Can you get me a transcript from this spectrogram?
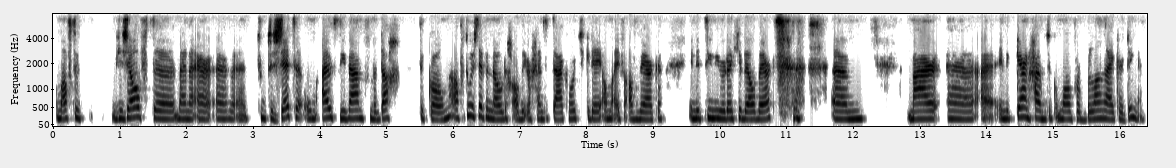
om af en toe jezelf bijna er, er eh, toe te zetten om uit die waan van de dag te komen. Af en toe is het even nodig, al die urgente taken, hoort je idee allemaal even afwerken in de tien uur dat je wel werkt. um, maar uh, in de kern gaat het natuurlijk om over belangrijker dingen.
